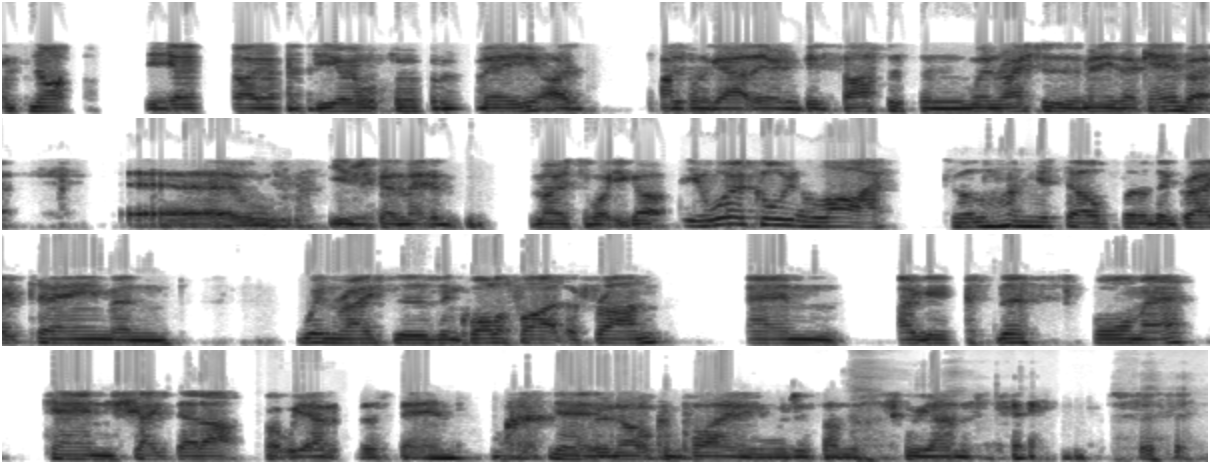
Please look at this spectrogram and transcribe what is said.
It's not the ideal for me. I, I just want to go out there and bid fastest and win races as many as I can, but uh, you just got to make the most of what you got. You work all your life to align yourself with a great team and win races and qualify at the front. And I guess this format can shake that up. But we understand. Yeah. We're not complaining. We're just understand. We understand.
